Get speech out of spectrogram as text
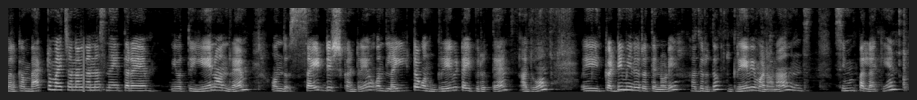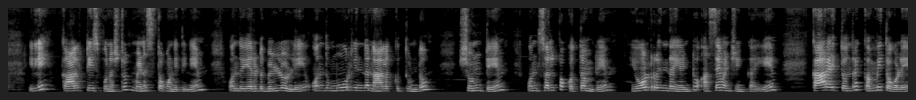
Welcome back to my channel ನನ್ನ ಸ್ನೇಹಿತರೆ. ಇವತ್ತು ಏನು ಅಂದರೆ, ಒಂದು ಸೈಡ್ ಡಿಶ್ ಕಂಡ್ರೆ, ಒಂದು ಲೈಟಾಗಿ ಒಂದು ಗ್ರೇವಿ ಟೈಪ್ ಇರುತ್ತೆ. ಅದು ಈ ಕಡ್ಡಿ ಮೀನು ಇರುತ್ತೆ ನೋಡಿ, ಅದರದ್ದು ಗ್ರೇವಿ ಮಾಡೋಣ. ಸಿಂಪಲ್ಲಾಗಿ ಇಲ್ಲಿ ಕಾಲು ಟೀ ಸ್ಪೂನಷ್ಟು ಮೆಣಸು ತೊಗೊಂಡಿದ್ದೀನಿ. ಒಂದು ಎರಡು ಬೆಳ್ಳುಳ್ಳಿ, ಒಂದು ಮೂರರಿಂದ ನಾಲ್ಕು ತುಂಡು ಶುಂಠಿ, ಒಂದು ಸ್ವಲ್ಪ ಕೊತ್ತಂಬರಿ, ಏಳರಿಂದ ಎಂಟು ಹಸಿಮೆಣ್ಸಿನ್ಕಾಯಿ. ಖಾರ ಇತ್ತು ಅಂದರೆ ಕಮ್ಮಿ ತೊಗೊಳ್ಳಿ.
